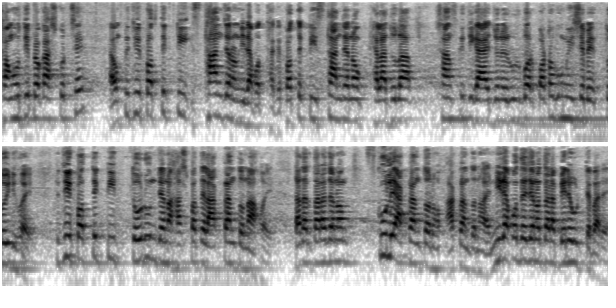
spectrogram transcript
সংহতি প্রকাশ করছে এবং পৃথিবীর প্রত্যেকটি স্থান যেন নিরাপদ থাকে। প্রত্যেকটি স্থান যেন খেলাধুলা, সাংস্কৃতিক আয়োজনের উর্বর পটভূমি হিসেবে তৈরি হয়। পৃথিবীর প্রত্যেকটি তরুণ যেন হাসপাতালে আক্রান্ত না হয়। তাদের, তারা যেন স্কুলে আক্রান্ত আক্রান্ত না হয়। নিরাপদে যেন তারা বেড়ে উঠতে পারে।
